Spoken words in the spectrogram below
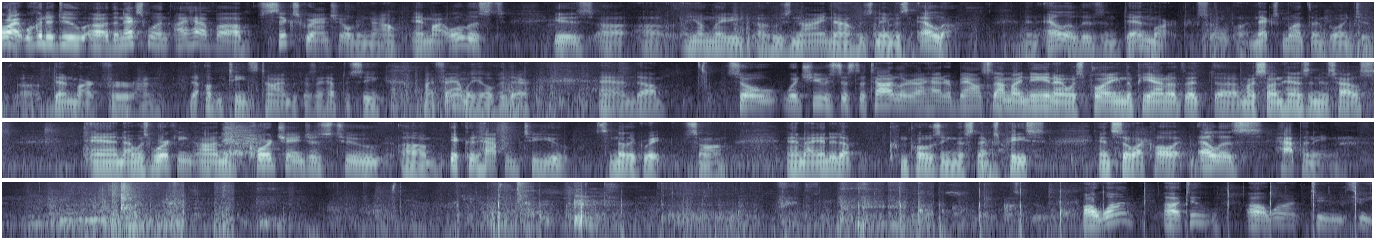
All right, we're going to do uh, the next one. I have uh, six grandchildren now, and my oldest is uh, uh, a young lady uh, who's nine now, whose name is Ella. And Ella lives in Denmark. So uh, next month I'm going to Denmark for the umpteenth time because I have to see my family over there. And um, so when she was just a toddler, I had her bounced on my knee and I was playing the piano that my son has in his house. And I was working on the chord changes to um, It Could Happen to You. It's another great song. And I ended up composing this next piece. And so I call it Ella's Happening. Uh, one, uh, two, uh, one, two, three.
